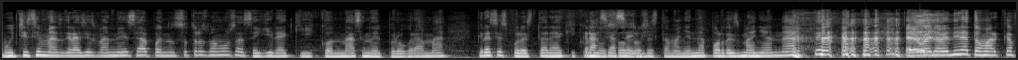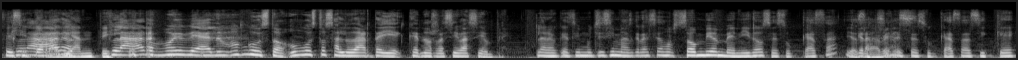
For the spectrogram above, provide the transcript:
Muchísimas gracias, Vanessa. Pues nosotros vamos a seguir aquí con más en el programa. Gracias por estar aquí con Gracias, nosotros esta mañana, por desmañanarte. Pero bueno, venir a tomar cafecito Claro, radiante. Claro, muy bien. Un gusto, un gusto saludarte y que nos reciba siempre. Claro que sí, muchísimas gracias. Son bienvenidos en su casa, ya Gracias. saben, esta es su casa, así que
